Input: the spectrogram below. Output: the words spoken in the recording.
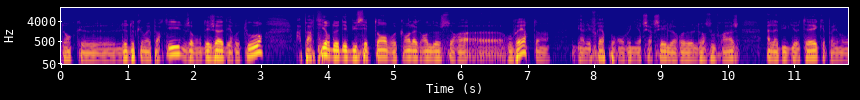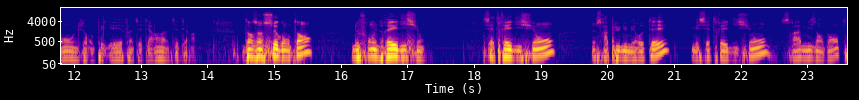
Donc le document est parti, nous avons déjà des retours. À partir de début septembre, quand la Grande Loge sera rouverte, eh bien, les frères pourront venir chercher leurs ouvrages à la bibliothèque, après le moment où ils auront payé, etc., etc. Dans un second temps, nous ferons une réédition. Cette réédition ne sera plus numérotée, mais cette réédition sera mise en vente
